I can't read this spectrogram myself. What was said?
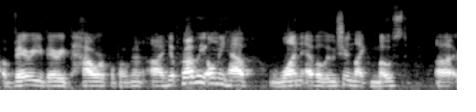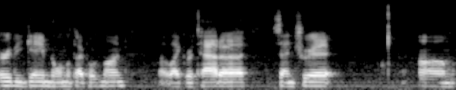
a very, very powerful Pokemon. Uh, he'll probably only have one evolution, like most uh, early game normal type Pokemon, uh, like Rattata, Sentret, um,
